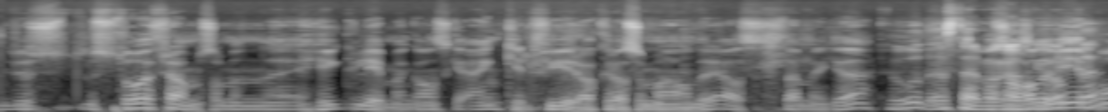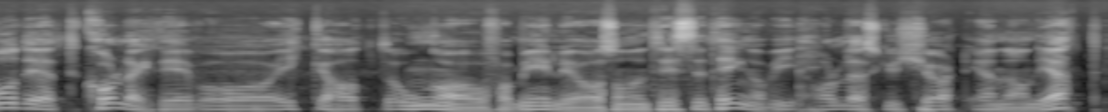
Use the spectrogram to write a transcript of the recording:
du står frem som en hyggelig, men ganske enkel fyr, akkurat som Andreas. Stemmer ikke det? Jo, det stemmer altså, ganske godt. Hadde vi bodd i et kollektiv og ikke hatt unger og familie og sånne triste ting, og vi alle skulle kjørt en eller annen diett,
